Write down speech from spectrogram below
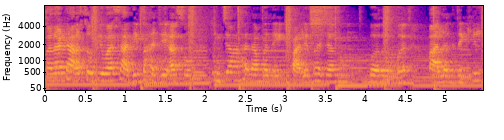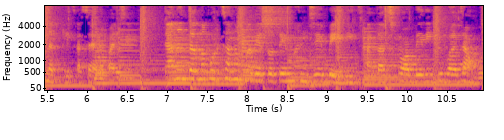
पराठा असो किंवा साधी भाजी असो तुमच्या आहारामध्ये पालेभाज्यांबरोबर पालक देखील नक्कीच असायला पाहिजे. त्यानंतर मग पुढचा नंबर येतो ते म्हणजे बेरीज आता स्ट्रॉबेरी किंवा जांभूळ.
